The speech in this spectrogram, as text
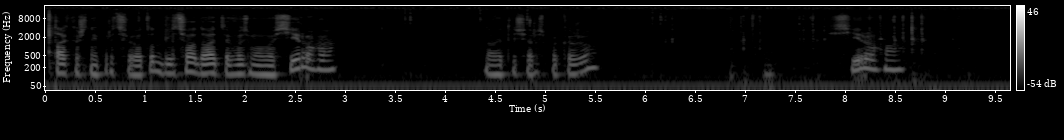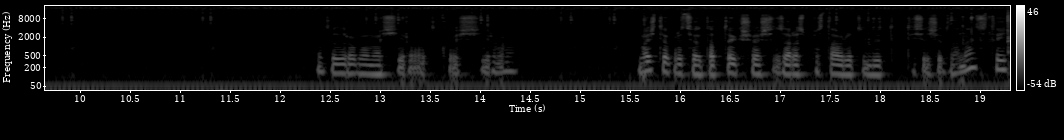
також не працює. Тут для цього давайте візьмемо сірого. Давайте ще раз покажу. Сірого. Це зробимо сірого, такого сірого. Бачите, працює. Тобто, якщо я зараз поставлю тут 2012,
